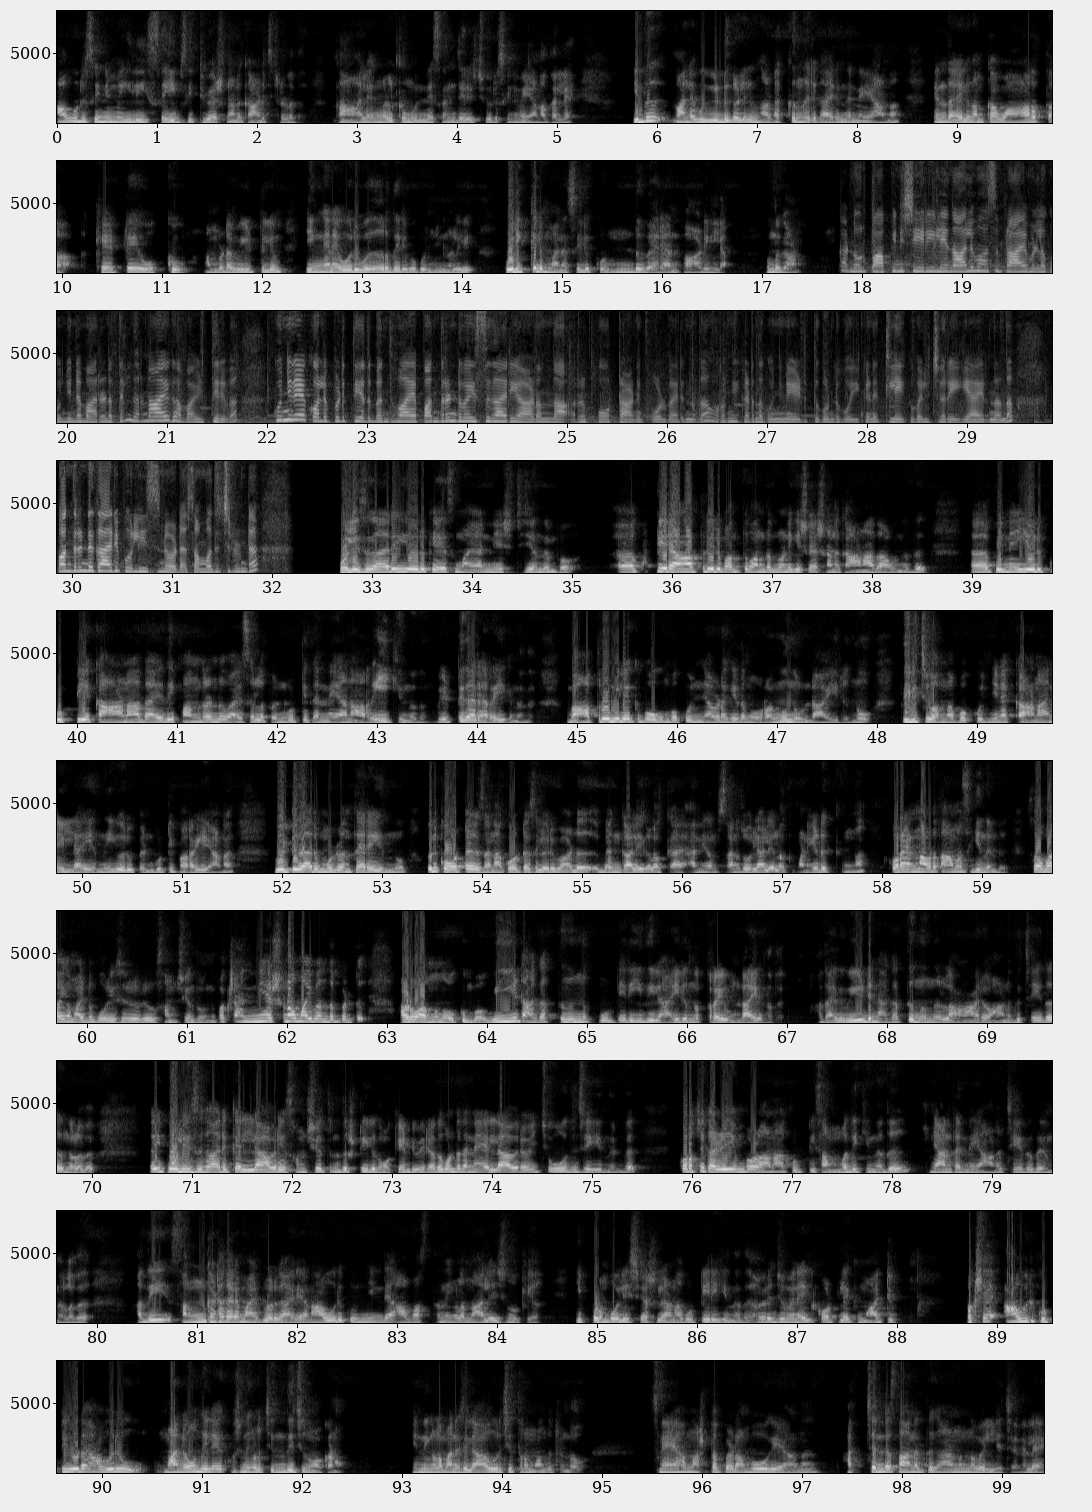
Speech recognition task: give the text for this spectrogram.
ആ ഒരു സിനിമയിൽ ഈ സെയിം സിറ്റുവേഷനാണ് കാണിച്ചിട്ടുള്ളത്. കാലങ്ങൾക്ക് മുന്നേ സഞ്ചരിച്ച ഒരു സിനിമയാണ് അതല്ലേ ഇത് പല വീടുകളിൽ നടക്കുന്ന ഒരു കാര്യം തന്നെയാണ്. എന്തായാലും നമുക്ക് ആ വാർത്ത കേട്ടേ ഒക്കൂ. നമ്മുടെ വീട്ടിലും ഇങ്ങനെ ഒരു വേർതിരിവ് കുഞ്ഞുങ്ങളിൽ ഒരിക്കലും മനസ്സിൽ കൊണ്ടുവരാൻ പാടില്ല. ഒന്ന് കാണാം. കണ്ണൂർ പാപ്പിനിശ്ശേരിയിലെ നാലു മാസം പ്രായമുള്ള കുഞ്ഞിന്റെ മരണത്തിൽ നിർണായക വഴിത്തിരിവ്. കുഞ്ഞിനെ കൊലപ്പെടുത്തിയത് ബന്ധുവായ പന്ത്രണ്ട് വയസ്സുകാരിയാണെന്ന റിപ്പോർട്ടാണ് ഇപ്പോൾ വരുന്നത്. ഉറങ്ങിക്കിടന്ന കുഞ്ഞിനെ എടുത്തുകൊണ്ടുപോയി കിണറ്റിലേക്ക് വലിച്ചെറിയുകയായിരുന്നെന്ന് പന്ത്രണ്ടുകാരി പോലീസിനോട് സമ്മതിച്ചിട്ടുണ്ട്. പോലീസുകാർ ഈ ഒരു കേസുമായി അന്വേഷിച്ച് ചെന്നുമ്പോൾ കുട്ടി രാത്രി ഒരു പത്ത് പന്ത്രണ്ട് മണിക്ക് ശേഷമാണ് കാണാതാവുന്നത്. പിന്നെ ഈ ഒരു കുട്ടിയെ കാണാതായത് ഈ പന്ത്രണ്ട് വയസ്സുള്ള പെൺകുട്ടി തന്നെയാണ് അറിയിക്കുന്നത് വീട്ടുകാരെ അറിയിക്കുന്നത്. ബാത്റൂമിലേക്ക് പോകുമ്പോൾ കുഞ്ഞ് അവിടെ കിടന്ന് ഉറങ്ങുന്നുണ്ടായിരുന്നു. തിരിച്ചു വന്നപ്പോൾ കുഞ്ഞിനെ കാണാനില്ല എന്ന് ഈ ഒരു പെൺകുട്ടി പറയുകയാണ്. വീട്ടുകാർ മുഴുവൻ തിരയുന്നു. ഒരു ക്വാർട്ടേഴ്സാണ് ആ ക്വാർട്ടേഴ്സിൽ ഒരുപാട് ബംഗാളികളൊക്കെ അന്യ അന്യസംസ്ഥാന തൊഴിലാളികളൊക്കെ പണിയെടുക്കുന്ന കുറെ എണ്ണം അവിടെ താമസിക്കുന്നുണ്ട്. സ്വാഭാവികമായിട്ടും പോലീസിന് ഒരു സംശയം തോന്നുന്നു പക്ഷെ അന്വേഷണവുമായി ബന്ധപ്പെട്ട് അവിടെ വന്ന് നോക്കുമ്പോൾ വീടകത്ത് നിന്ന് കൂട്ടിയ രീതിയിലായിരുന്നു അത്രയും ഉണ്ടായിരുന്നത്. അതായത് വീടിനകത്ത് നിന്നുള്ള ആരോ ആണ് ഇത് ചെയ്തത് എന്നുള്ളത്. ഈ പോലീസുകാർക്ക് എല്ലാവരെയും സംശയത്തിന് ദൃഷ്ടിയിൽ നോക്കേണ്ടി വരും. അതുകൊണ്ട് തന്നെ എല്ലാവരെയും ചോദ്യം ചെയ്യുന്നുണ്ട്. കുറച്ച് കഴിയുമ്പോഴാണ് ആ കുട്ടി സമ്മതിക്കുന്നത് ഞാൻ തന്നെയാണ് ചെയ്തത് എന്നുള്ളത്. അത് ഈ സങ്കടകരമായിട്ടുള്ള ഒരു കാര്യമാണ്. ആ ഒരു കുഞ്ഞിന്റെ അവസ്ഥ നിങ്ങൾ ഒന്ന് ആലോചിച്ച് നോക്കുക ഇപ്പോഴും പോലീസ് സ്റ്റേഷനിലാണ് ആ കുട്ടി ഇരിക്കുന്നത്. അവരെ ജുവനൈൽ കോർട്ടിലേക്ക് മാറ്റും. പക്ഷെ ആ ഒരു കുട്ടിയുടെ ആ ഒരു മനോനിലയെ കുറിച്ച് നിങ്ങൾ ചിന്തിച്ചു നോക്കണം. നിങ്ങളുടെ മനസ്സിൽ ആ ഒരു ചിത്രം വന്നിട്ടുണ്ടാവും. സ്നേഹം നഷ്ടപ്പെടാൻ പോവുകയാണ്. അച്ഛന്റെ സ്ഥാനത്ത് കാണുന്ന വല്യച്ഛൻ അല്ലെ?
